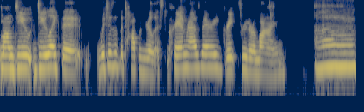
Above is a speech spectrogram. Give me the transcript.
Mom, do you do you like the which is at the top of your list? Cran raspberry, grapefruit, or lime? Uh,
